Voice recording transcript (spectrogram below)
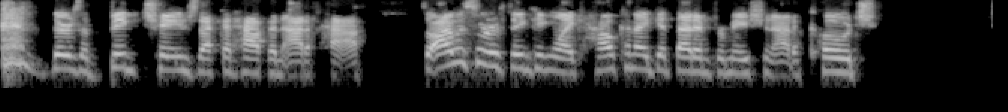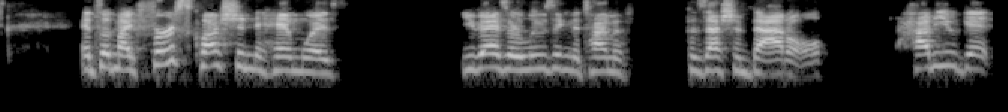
there's a big change that could happen out of half. So I was sort of thinking, like, how can I get that information out of coach? And so my first question to him was, you guys are losing the time of possession battle. How do you get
